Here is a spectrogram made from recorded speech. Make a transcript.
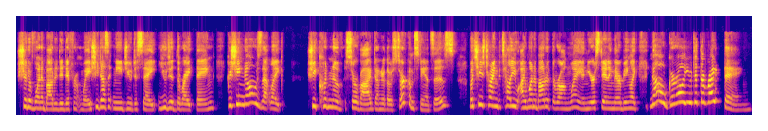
should have went about it a different way. She doesn't need you to say you did the right thing because she knows that like she couldn't have survived under those circumstances. But she's trying to tell you I went about it the wrong way and you're standing there being like, "No, girl, you did the right thing."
